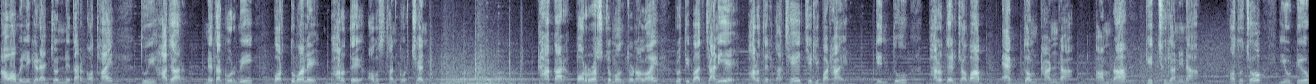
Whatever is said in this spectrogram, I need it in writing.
আওয়ামী লীগের একজন নেতার কথায় দুই হাজার নেতাকর্মী বর্তমানে ভারতে অবস্থান করছেন। ঢাকার পররাষ্ট্র মন্ত্রণালয় প্রতিবাদ জানিয়ে ভারতের কাছে চিঠি পাঠায়। কিন্তু ভারতের জবাব একদম ঠান্ডা। আমরা কিচ্ছু জানি না। অথচ ইউটিউব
